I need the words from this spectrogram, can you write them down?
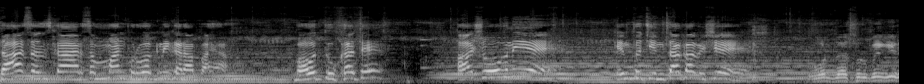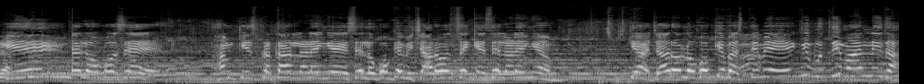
दाह संस्कार सम्मान पूर्वक नहीं करा पाया। बहुत दुखद है अशोभनीय है किंतु चिंता का विषय है। और दस रुपए की कि लोगों से हम किस प्रकार लड़ेंगे ऐसे लोगों के विचारों से कैसे लड़ेंगे हम? कि हज़ारों लोगों की बस्ती में एक भी बुद्धिमान नहीं था,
